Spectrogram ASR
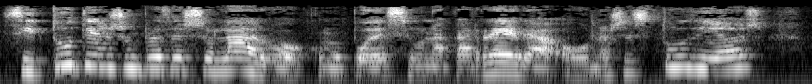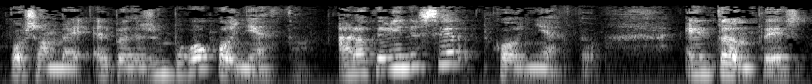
Si tú tienes un proceso largo, como puede ser una carrera o unos estudios, pues hombre, el proceso es un poco coñazo. A lo que viene a ser coñazo. Entonces,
